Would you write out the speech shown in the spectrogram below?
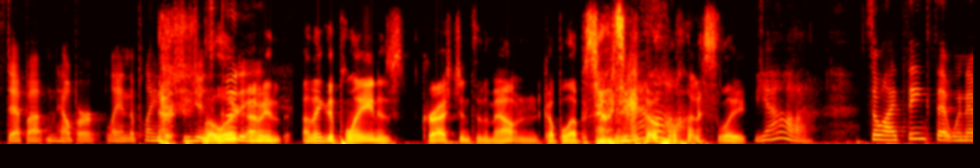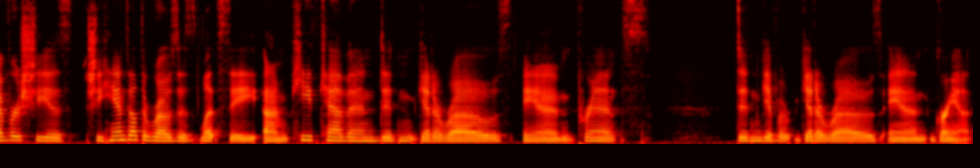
step up and help her land the plane, but she just Well, look, couldn't. I mean, I think the plane has crashed into the mountain a couple episodes ago. Honestly, Yeah. So I think that whenever she is, she hands out the roses. Let's see. Um, Keith Kevin didn't get a rose, and Prince didn't give a get a rose, and Grant,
